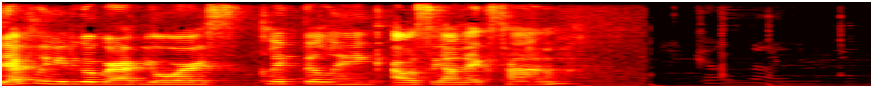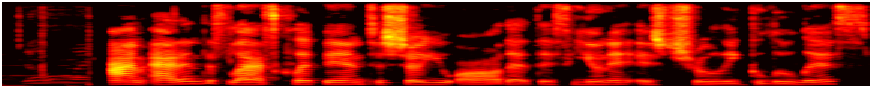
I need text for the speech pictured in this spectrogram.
definitely need to go grab yours. Click the link. I will see y'all next time. I'm adding this last clip in to show you all that this unit is truly glueless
